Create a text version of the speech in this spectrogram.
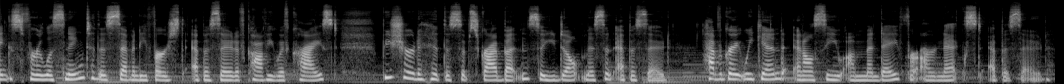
Thanks for listening to the 71st episode of Coffee with Christ. Be sure to hit the subscribe button so you don't miss an episode. Have a great weekend, and I'll see you on Monday for our next episode.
